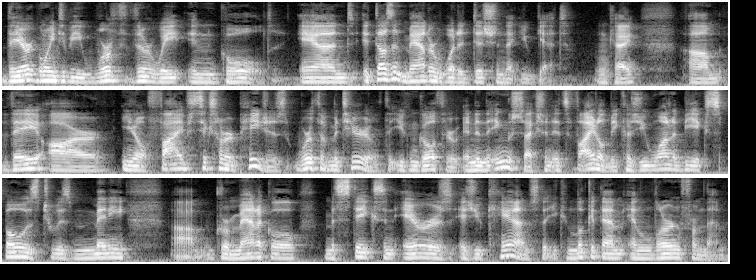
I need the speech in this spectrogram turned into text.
They are going to be worth their weight in gold. And it doesn't matter what edition that you get. Okay. Um, they are, you know, five, 600 pages worth of material that you can go through. And in the English section, it's vital because you want to be exposed to as many um, grammatical mistakes and errors as you can so that you can look at them and learn from them.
